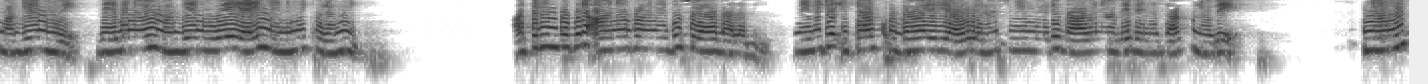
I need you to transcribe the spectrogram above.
මගේ නොවේ. වේදනාව මගේ නොවේ යයි මෙනෙහි කරමි. අතරින් පතර ආනාපානයද සොයා බලමි. මෙවිට ඊතා කුඩා ඉරියව් වෙනස් වීම වල භාවනාවේ වෙනසක් නොවේ. නමුත්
